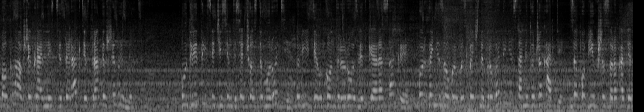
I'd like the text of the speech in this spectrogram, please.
поклавши крайності терактів, втративши винних. У 2076 році відділ контррозвідки Арасаки організовує безпечне проведення саміту Джакарті, запобігши 45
